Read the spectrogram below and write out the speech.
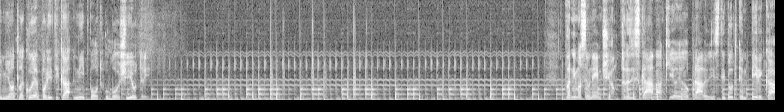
jim jo tlakuje politika, ni pot v boljši jutri. Vrnimo se v Nemčijo. Raziskava, ki jo je opravil institut Empirika,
